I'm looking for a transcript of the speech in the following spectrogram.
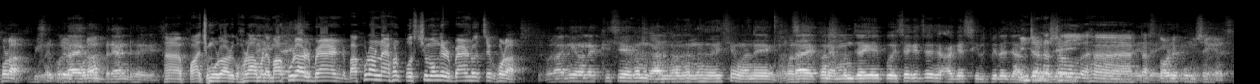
ঘোড়া বিষ্ণুপুরের ঘোড়া। ব্র্যান্ড হয়ে গেছে। হ্যাঁ পাঁচমুড়ার ঘোড়া মানে বাঁকুড়ার ব্র্যান্ড বাঁকুড়া না এখন পশ্চিমবঙ্গের ব্র্যান্ড হচ্ছে ঘোড়া। ঘোড়া নিয়ে অনেক কিছু এখন গান বাঁধানো হয়েছে মানে ঘোড়া এখন এমন জায়গায় পৌঁছে গেছে আগে শিল্পীরা জানতেন ইন্টারন্যাশনাল হ্যাঁ একটা। স্তরে পৌঁছে গেছে।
